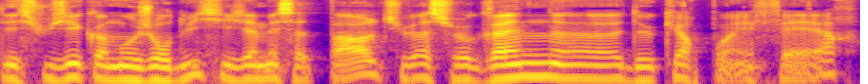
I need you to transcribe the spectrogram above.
des sujets comme aujourd'hui. Si jamais ça te parle, tu vas sur graindecoeur.fr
